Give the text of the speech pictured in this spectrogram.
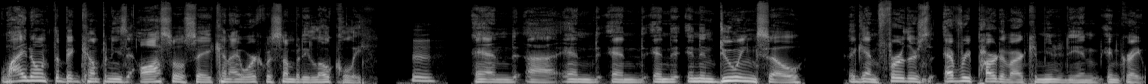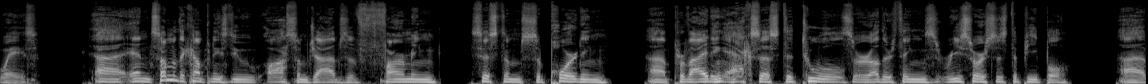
why don't the big companies also say, "Can I work with somebody locally?" Hmm. And uh, and and and and in doing so, again, furthers every part of our community in in great ways. Uh, and some of the companies do awesome jobs of farming systems, supporting, uh, providing access to tools or other things, resources to people, uh,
